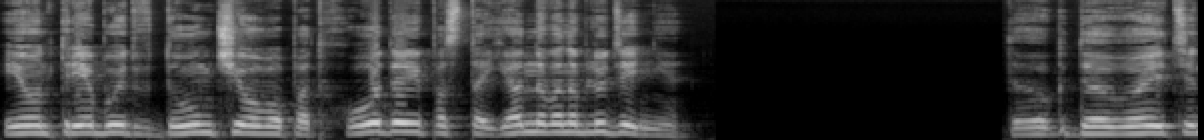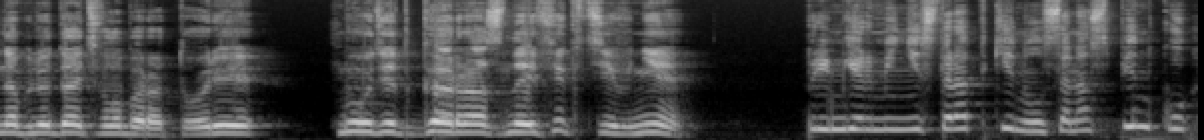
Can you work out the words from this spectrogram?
и он требует вдумчивого подхода и постоянного наблюдения». «Так давайте наблюдать в лаборатории, будет гораздо эффективнее». Премьер-министр откинулся на спинку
